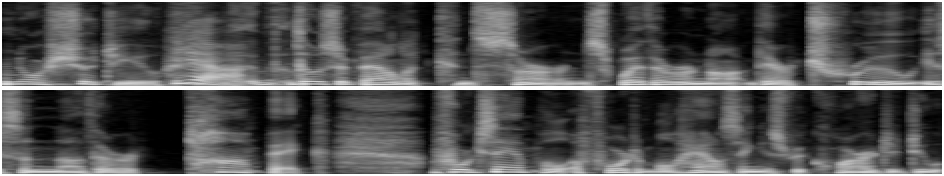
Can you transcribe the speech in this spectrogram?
Nor should you. Yeah. Those are valid concerns. Whether or not they're true is another topic. For example, affordable housing is required to do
